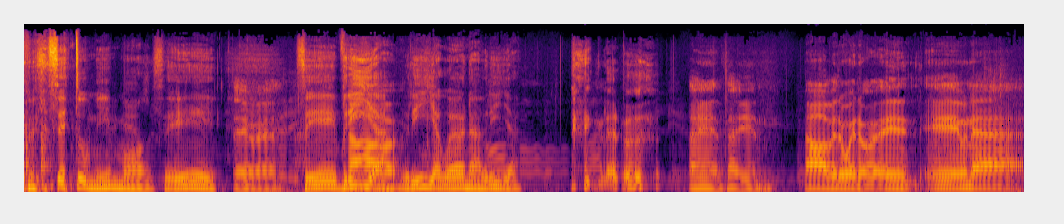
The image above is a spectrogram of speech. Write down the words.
sé tú mismo, sí. Sí, brilla, No. brilla, weona, brilla. claro. Está bien, está bien. No, pero bueno, eh, eh, una.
